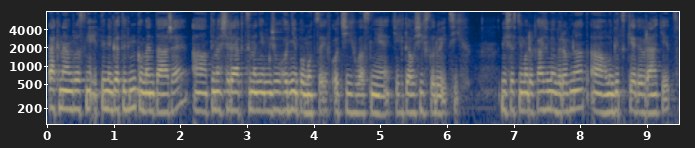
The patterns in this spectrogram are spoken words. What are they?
tak nám vlastně i ty negativní komentáře a ty naše reakce na ně můžou hodně pomoci v očích vlastně těch dalších sledujících. Když se s nimi dokážeme vyrovnat a logicky je vyvrátit,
